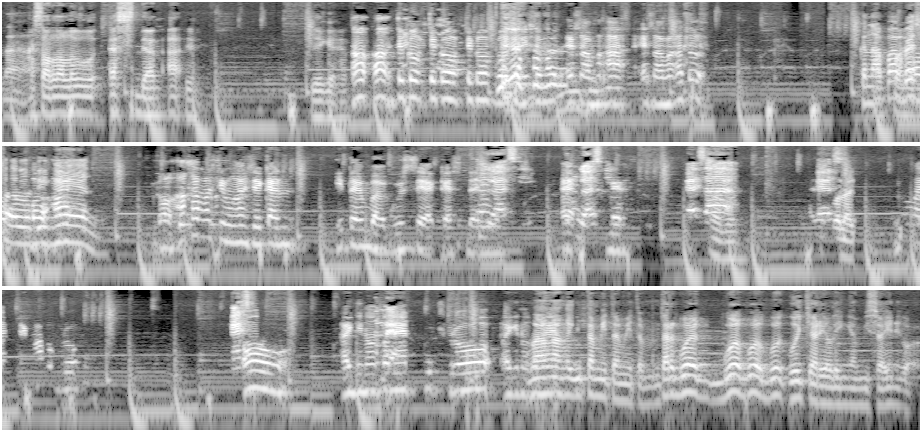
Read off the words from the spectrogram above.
Nah, Masa lalu S dan A ya. Iya? Oh, oh, cukup, cukup, cukup. Usah disebut S sama A. S sama A tuh, Kenapa Apa? Bes selalu Kalau dingin? kalau A kan masih menghasilkan itu yang bagus ya, Cash dari Enggak sih eh, Enggak sih Ben. Biasa lagi. Apa, bro? S Oh, lagi nonton ya? Netflix, bro. Lagi nonton Nggak, nggak, hitam, hitam, hitam. Ntar gue, gue, gue, gue, gue cari link yang bisa ini kok.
